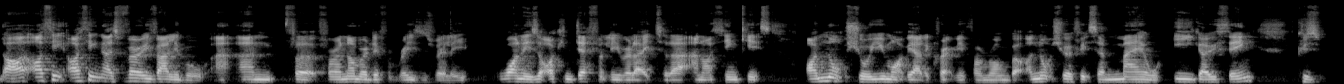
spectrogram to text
No, I I think I think that's very valuable, and for for a number of different reasons. Really, one is I can definitely relate to that, and I think it's. I'm not sure you might be able to correct me if I'm wrong, but I'm not sure if it's a male ego thing because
